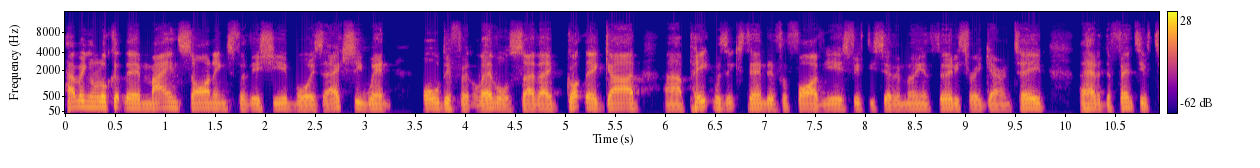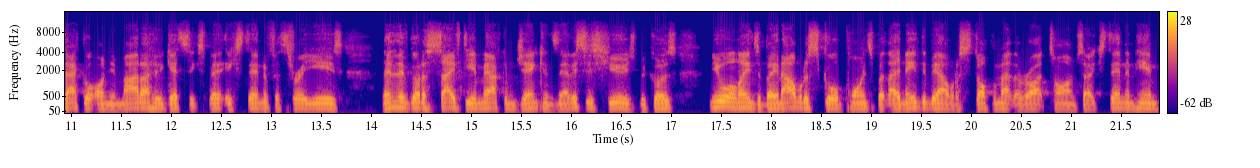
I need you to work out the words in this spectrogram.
having a look at their main signings for this year, boys, they actually went – all different levels. So they've got their guard. Uh, Pete was extended for five years, 57 million, 33 guaranteed. They had a defensive tackle Onyemata who gets extended for three years. Then they've got a safety in Malcolm Jenkins. Now, this is huge because New Orleans have been able to score points, but they need to be able to stop them at the right time. So extending him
